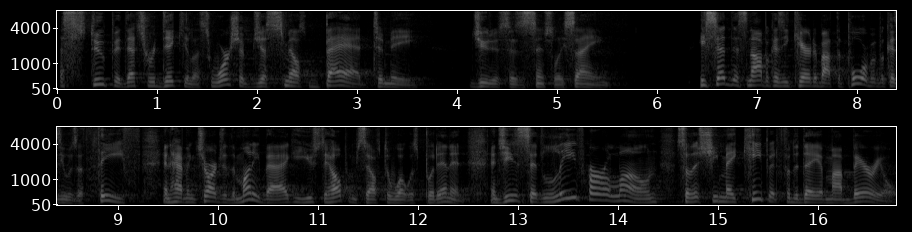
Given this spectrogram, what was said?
That's stupid. That's ridiculous. Worship just smells bad to me, Judas is essentially saying. He said this not because he cared about the poor, but because he was a thief and having charge of the money bag, he used to help himself to what was put in it. And Jesus said, Leave her alone so that she may keep it for the day of my burial.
